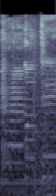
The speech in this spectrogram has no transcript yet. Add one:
I'm out.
